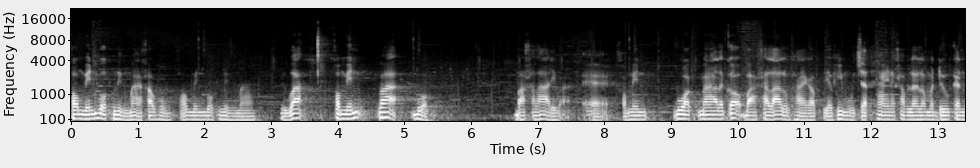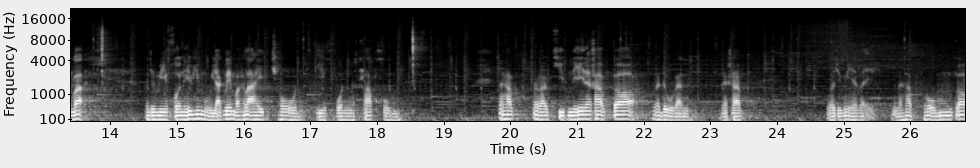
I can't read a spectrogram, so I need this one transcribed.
คอมเมนต์บวกหนึ่งมาครับผมคอมเมนต์บวกหนึ่งมา หรือว่าคอมเมนต์ว่าบวกบาคาร่าดีกว่าเออคอมเมนต์ บวกมาแล้วก็บาคาร่าลงท้ายครับ เดี๋ยวพี่หมูจัดให้นะครับ แล้วเรามาดูกันว่า มันจะมีคนให้พี่หมูยากเล่นบาคาร่าให้โชว์กี่คนนะครับผมนะครับสำหรับคลิปนี้นะครับก็มาดูกันนะครับ ว่าจะมีอะไรนะครับ ผมก็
